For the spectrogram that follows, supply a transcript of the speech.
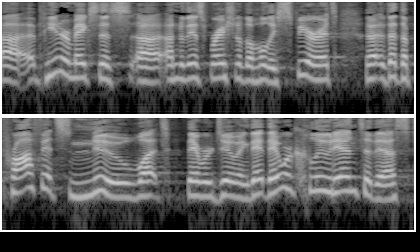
Uh, Peter makes this uh, under the inspiration of the Holy Spirit uh, that the prophets knew what they were doing. They, they were clued into this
